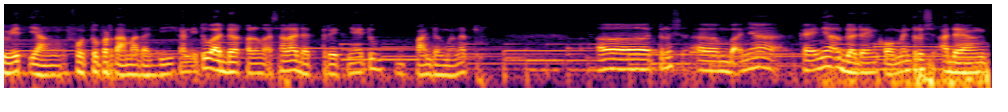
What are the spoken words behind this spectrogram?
tweet yang foto pertama tadi. Kan itu ada kalau nggak salah ada tweetnya itu panjang banget uh, terus uh, mbaknya kayaknya udah ada yang komen terus ada yang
